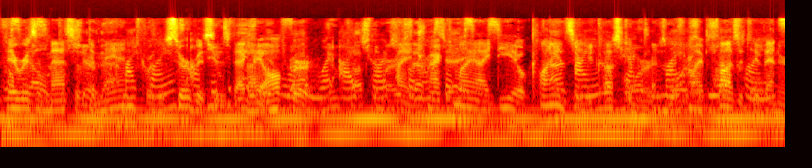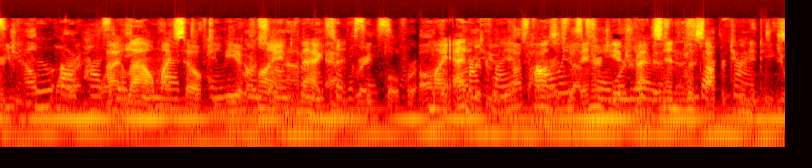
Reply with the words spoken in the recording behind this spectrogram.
There is a massive demand for the services that I offer. I attract my ideal clients and customers with my positive energy. I allow myself to be a client magnet. My attitude and positive energy attracts endless opportunities.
